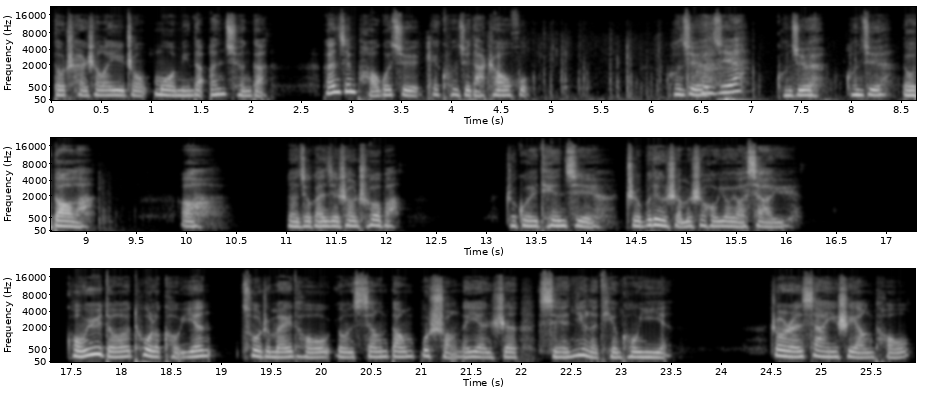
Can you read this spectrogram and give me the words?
都产生了一种莫名的安全感，赶紧跑过去给孔局打招呼。孔局，孔局，孔局，孔局，都到了。啊，那就赶紧上车吧。这鬼天气，指不定什么时候又要下雨。孔玉德吐了口烟，蹙着眉头，用相当不爽的眼神斜睨了天空一眼。众人下意识仰头。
